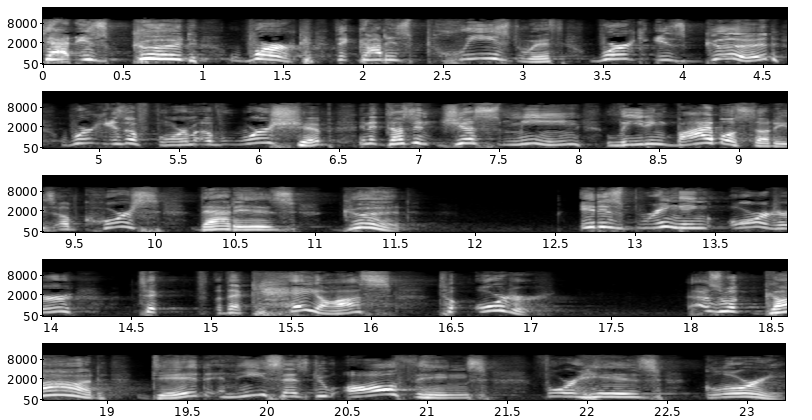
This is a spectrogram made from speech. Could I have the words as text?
that is good work that God is pleased with. Work is good. Work is a form of worship. And it doesn't just mean leading Bible studies. Of course, that is good. It is bringing order to the chaos to order. That's what God did. And he says, do all things for his glory.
